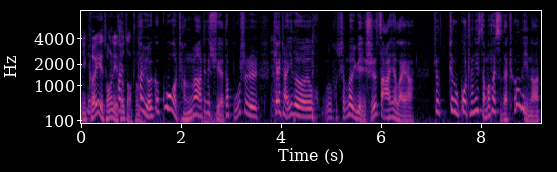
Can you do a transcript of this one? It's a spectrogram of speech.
你可以从里头走出来。它有一个过程啊，这个雪它不是天上一个什么陨石砸下来啊，这这个过程你怎么会死在车里呢？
